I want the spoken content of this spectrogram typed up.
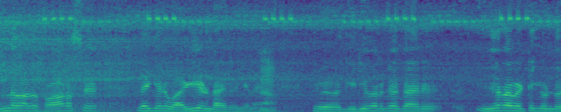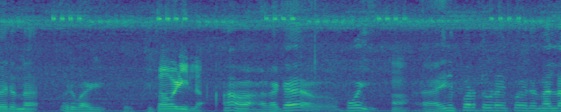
അന്ന് അത് ഫോറസ്റ്റിലേക്ക് ഒരു വഴിയുണ്ടായിരുന്നു ഇങ്ങനെ. ഗിരിവർഗക്കാർ ഈറ വെട്ടിക്കൊണ്ടുവരുന്ന ഒരു വഴി. ഇപ്പം വഴിയില്ല? ആ അതൊക്കെ പോയി. അതിനിപ്പുറത്തൂടെ ഇപ്പോൾ ഒരു നല്ല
